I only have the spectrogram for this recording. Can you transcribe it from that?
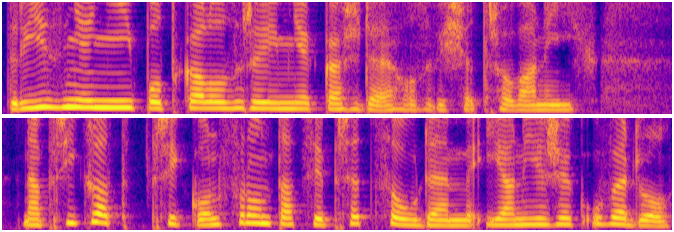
Trýznění potkalo zřejmě každého z vyšetřovaných. Například při konfrontaci před soudem Jan Ježek uvedl,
